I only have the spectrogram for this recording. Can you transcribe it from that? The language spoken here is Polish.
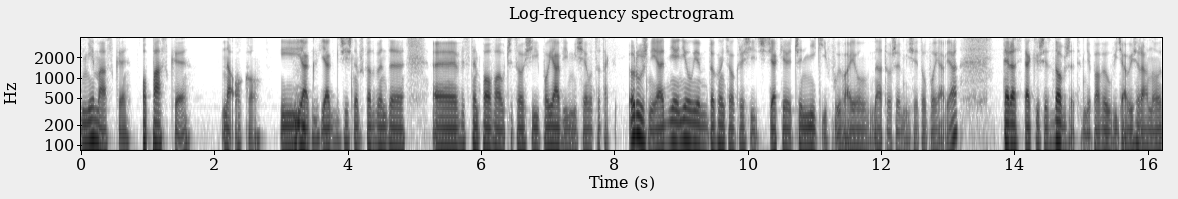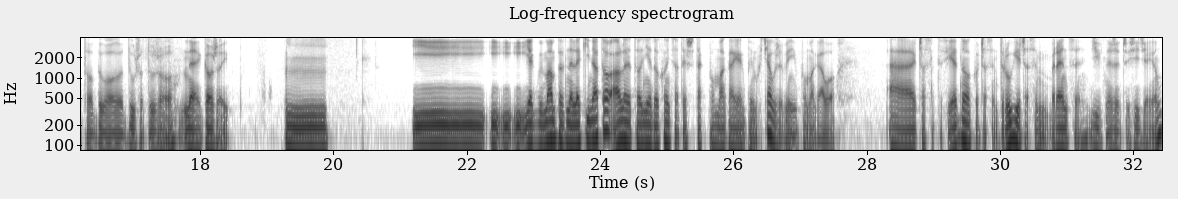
nie maskę, opaskę na oko. I jak, Mhm. jak gdzieś na przykład będę e, występował czy coś i pojawi mi się, to tak różnie. Ja nie, nie umiem do końca określić, jakie czynniki wpływają na to, że mi się to pojawia. Teraz i tak już jest dobrze. Ty mnie, Paweł, widziałeś rano, to było dużo, dużo e, gorzej. Mm. I, i- I jakby mam pewne leki na to, ale to nie do końca też tak pomaga, jakbym chciał, żeby mi pomagało. E, czasem to jest jedno oko, czasem drugie, czasem ręce, dziwne rzeczy się dzieją.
